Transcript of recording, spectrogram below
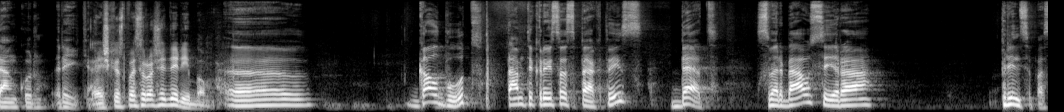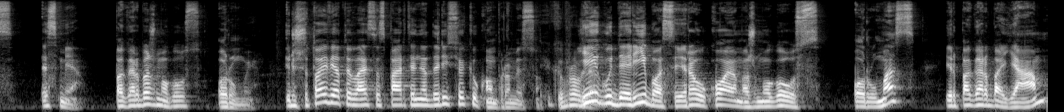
ten, kur reikia. Aiškiai, jūs pasiruošę dėrybom. E, galbūt tam tikrais aspektais, bet svarbiausia yra principas, esmė - pagarba žmogaus orumui. Ir šitoje vietoje Laisvės partija nedarys jokių kompromisų. Jokių problemų. Jeigu dėrybose yra aukojama žmogaus orumas ir pagarba jam,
